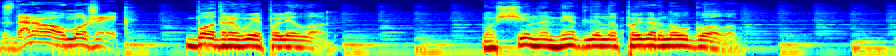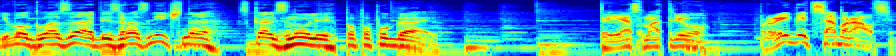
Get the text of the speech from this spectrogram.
«Здорово, мужик!» — бодро выпалил он. Мужчина медленно повернул голову. Его глаза безразлично скользнули по попугаю. «Ты, я смотрю, прыгать собрался?»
